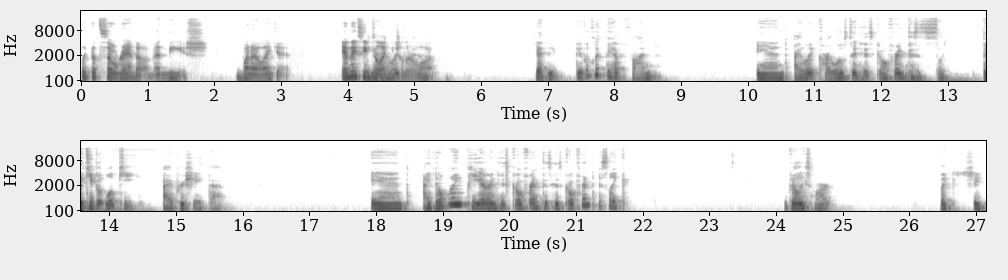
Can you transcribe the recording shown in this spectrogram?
like that's so random and niche but i like it and they seem Yeah, to like, like each other them. a lot Yeah, they they look like they have fun. And I like Carlos and his girlfriend because it's like they keep it low key. I appreciate that. And I don't mind Pierre and his girlfriend because his girlfriend is like really smart. Like she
